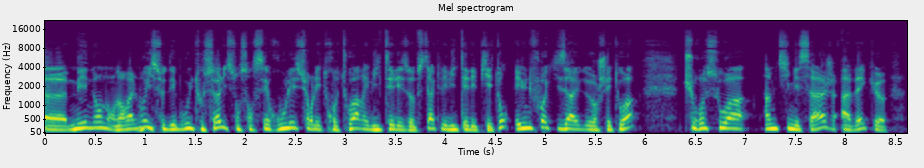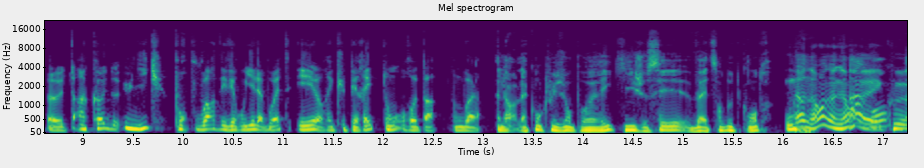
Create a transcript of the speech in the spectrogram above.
Euh, mais non, non, normalement ils se débrouillent tout seuls, ils sont censés rouler sur les trottoirs, éviter les obstacles, éviter les piétons, et une fois qu'ils arrivent devant chez toi, tu reçois un petit message avec euh, un code unique pour pouvoir déverrouiller la boîte et euh, récupérer ton repas. Donc voilà. Alors, la conclusion pour Eric, qui, je sais, va être sans doute contre. Non, non, non, non. Ah euh, bon, écoute,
